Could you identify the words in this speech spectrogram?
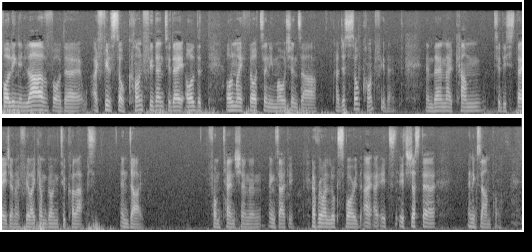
falling in love or the I feel so confident today. All the all my thoughts and emotions are are just so confident. And then I come to this stage and I feel like I'm going to collapse and die from tension and anxiety. Everyone looks worried. I, I, it's it's just a, an example.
